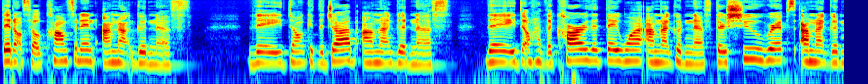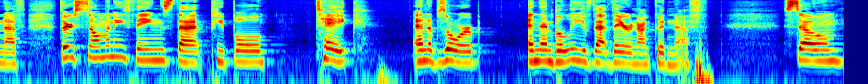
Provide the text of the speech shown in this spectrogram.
They don't feel confident, I'm not good enough. They don't get the job, I'm not good enough. They don't have the car that they want, I'm not good enough. Their shoe rips, I'm not good enough. There's so many things that people take and absorb and then believe that they are not good enough. So,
